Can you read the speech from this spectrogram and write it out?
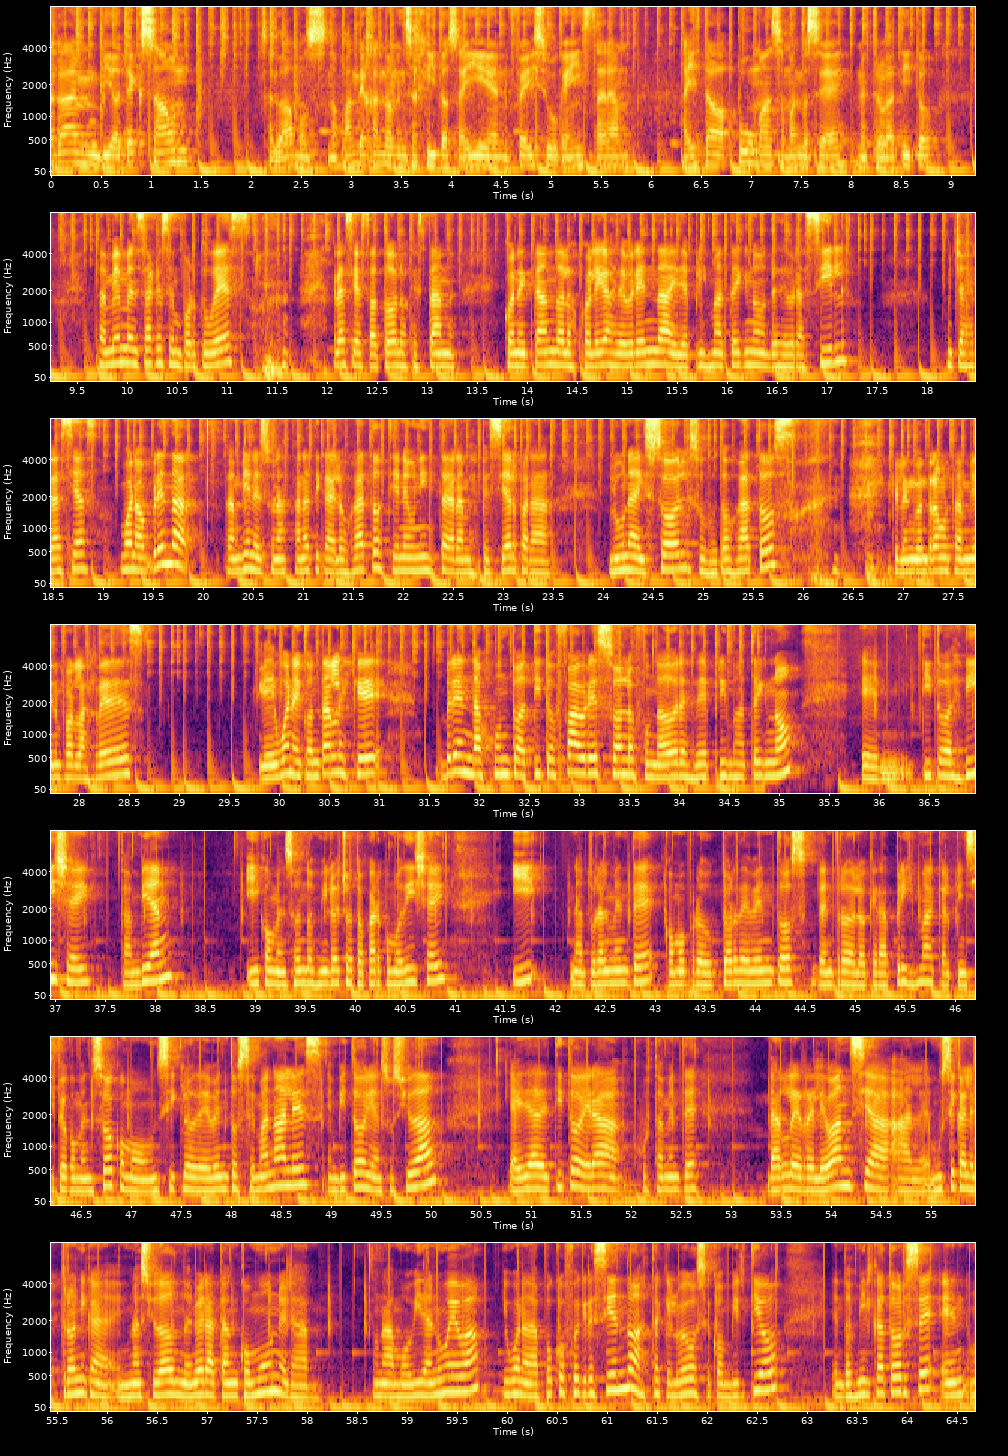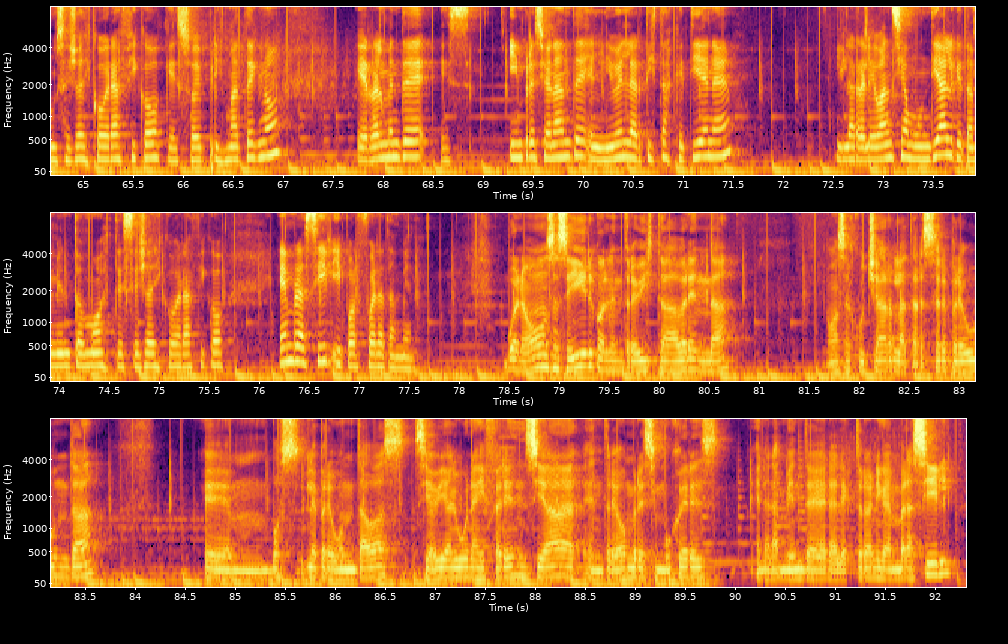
Acá en Biotech Sound. Saludamos, nos van dejando mensajitos ahí en Facebook e Instagram. Ahí estaba Puma asomándose, nuestro gatito. También mensajes en portugués. Gracias a todos los que están conectando a los colegas de Brenda y de Prisma Tecno desde Brasil. Muchas gracias. Bueno, Brenda también es una fanática de los gatos, tiene un Instagram especial para Luna y Sol, sus dos gatos, que lo encontramos también por las redes. Bueno, y contarles que Brenda junto a Tito Fabres son los fundadores de Prisma Tecno. Em, Tito es DJ también y comenzó en 2008 a tocar como DJ y naturalmente como productor de eventos dentro de lo que era Prisma, que al principio comenzó como un ciclo de eventos semanales en Vitoria, en su ciudad. La idea de Tito era justamente darle relevancia a la música electrónica en una ciudad donde no era tan común, era una movida nueva y bueno, de a poco fue creciendo hasta que luego se convirtió en 2014 en un sello discográfico que soy Prisma Tecno. realmente es impresionante el nivel de artistas que tiene y la relevancia mundial que también tomó este sello discográfico en Brasil y por fuera también. Bueno, vamos a seguir con la entrevista a Brenda. Vamos a escuchar la tercera pregunta. Em, vos le preguntabas si había alguna diferencia entre hombres y mujeres en el ambiente de la electrónica en Brasil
